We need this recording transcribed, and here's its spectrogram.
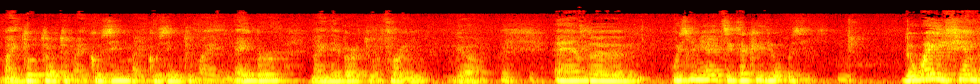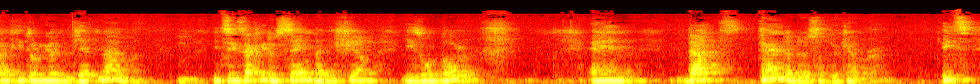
my daughter to my cousin, my cousin to my neighbor, my neighbor to a foreign girl. and um, with Lumière, it's exactly the opposite. the way he filmed that little girl in Vietnam, it's exactly the same that he filmed his own daughter. And that tenderness of the camera, it's,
